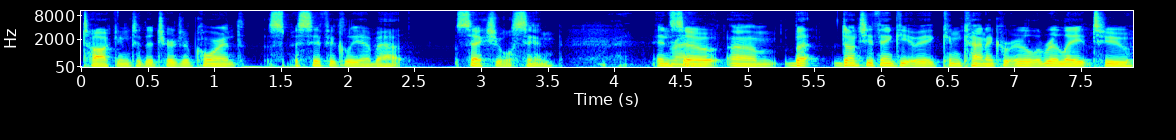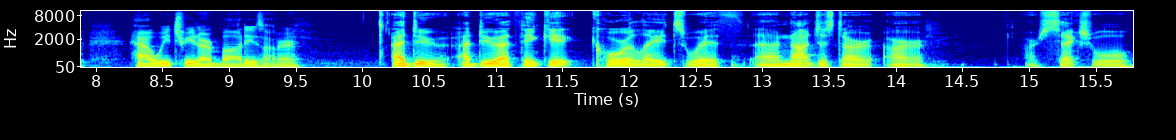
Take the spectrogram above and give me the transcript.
talking to the church of corinth specifically about sexual sin. And Right. so um but don't you think it, it can kind of relate to how we treat our bodies on earth I do. I do. I think it correlates with uh, not just our our our sexual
